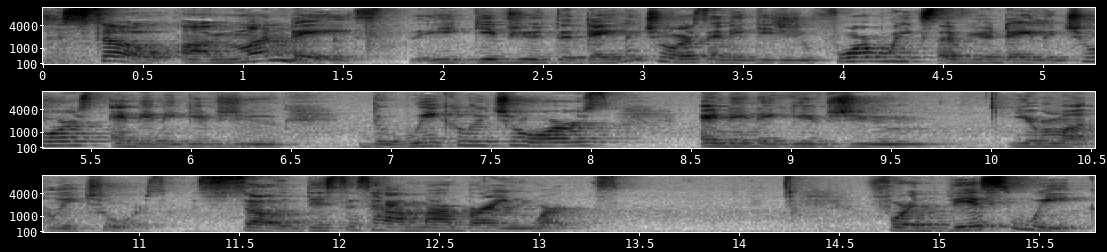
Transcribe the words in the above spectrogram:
so on mondays it gives you the daily chores and it gives you four weeks of your daily chores and then it gives you the weekly chores and then it gives you your monthly chores. So this is how my brain works. For this week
